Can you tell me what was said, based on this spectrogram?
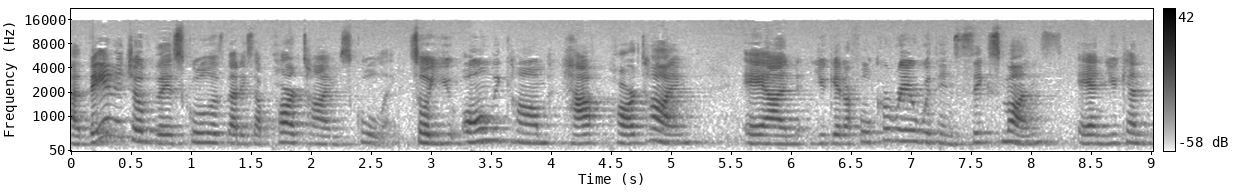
advantage of the school is that it's a part-time schooling. So you only come half part-time and you get a full career within six months and you can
